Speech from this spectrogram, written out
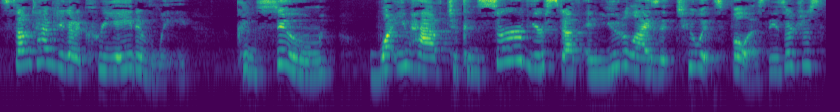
sometimes you got to creatively consume what you have to conserve your stuff and utilize it to its fullest. These are just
